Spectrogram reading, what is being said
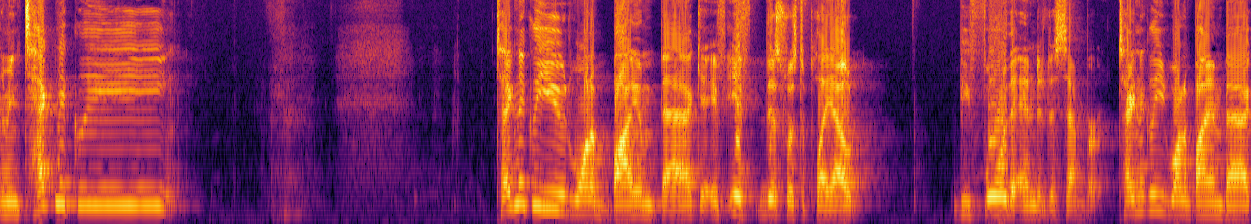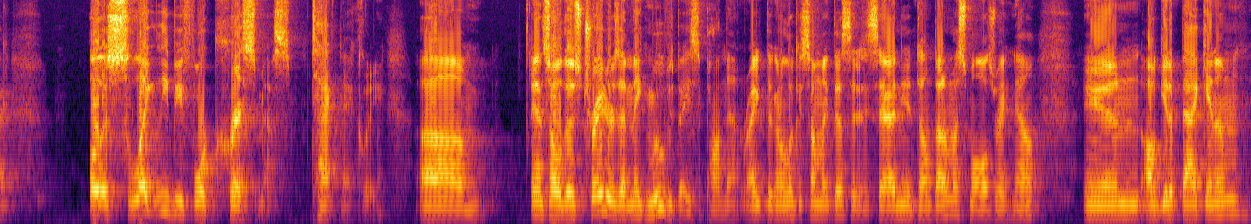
I mean, technically, technically you'd want to buy them back if, if this was to play out before the end of December. Technically, you'd want to buy them back uh, slightly before Christmas, technically. Um, and so there's traders that make moves based upon that, right? They're going to look at something like this and say, I need to dump out of my smalls right now, and I'll get it back in them,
